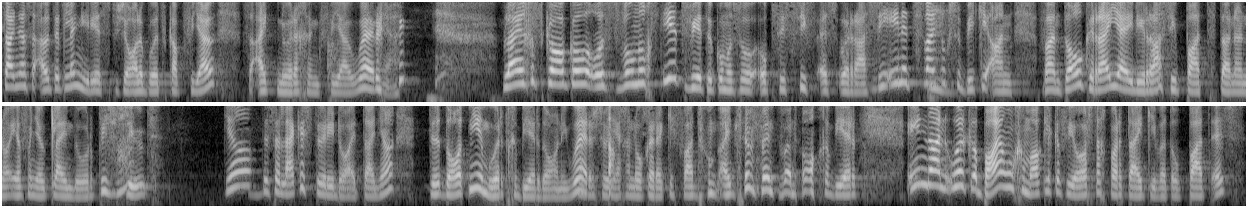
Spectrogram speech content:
Tanya se ouderling, hierdie is 'n spesiale boodskap vir jou. 'n uitnodiging vir jou, hoor. Ja. Bly geskakel. Ons wil nog steeds weet hoekom ons so obsessief is oor rassie en dit sluit ook so bietjie aan want dalk ry jy die rassiepad dan nou na een van jou klein dorpies toe. Ja, dis 'n lekker storie daai Tanya. Daar het nie 'n moord gebeur daar nie, hoor. So jy gaan nog 'n rukkie vat om uit te vind wat daar gebeur. En dan ook 'n baie ongemaklike verjaarsdagpartytjie wat op pad is.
